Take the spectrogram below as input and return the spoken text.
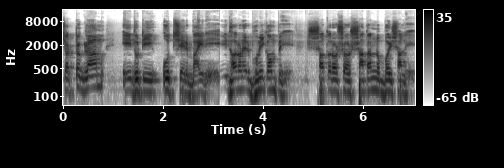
চট্টগ্রাম, এই দুটি উৎসের বাইরে। এই ধরনের ভূমিকম্পে সতেরোশো সাতানব্বই সালে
